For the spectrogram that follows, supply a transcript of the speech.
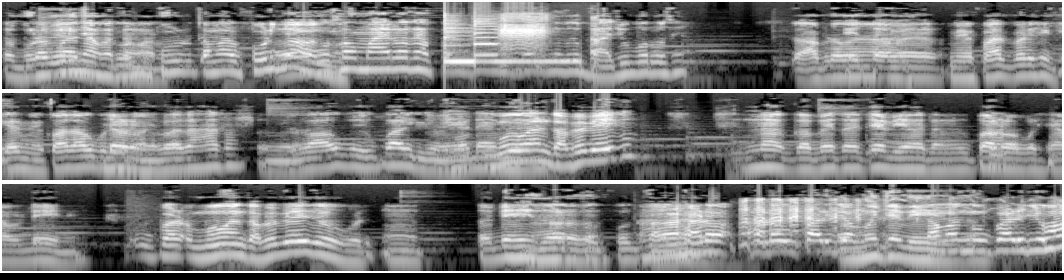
તો તમારો તમારે ફોડી જાવ ઓછો માર્યો છે. બાજુ પર છે. આપડે એ તો હવે મેકવાત પડી છે ઘેર મેકવાત આવું પડે મેલવા હા તો. આવું ઉપાડી હું ગભે ના ગભે તો છે બે તમે ઉપાડવા પડશે આપણે બે ને ઉપર હું એને ગભે જવું પડે? તો બેહી જોડો હેડો. હેડો ઉપાડી જાવ મુજે બેહી તમને ઉપાડી લ્યો હો.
